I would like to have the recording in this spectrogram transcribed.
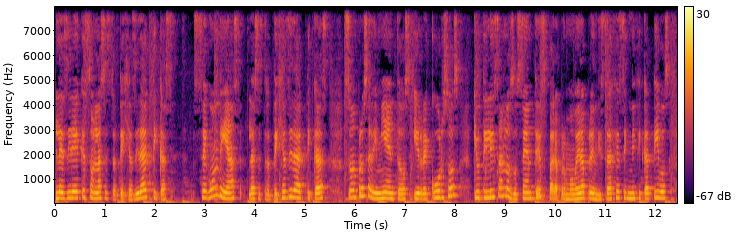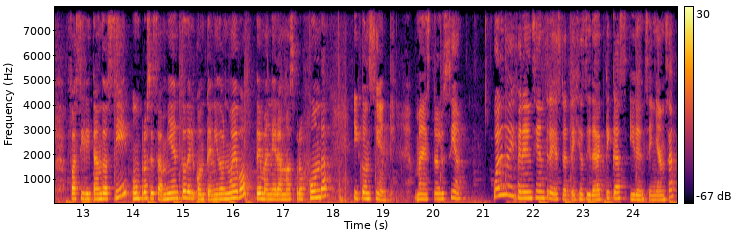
les diré qué son las estrategias didácticas. Según Díaz, las estrategias didácticas son procedimientos y recursos que utilizan los docentes para promover aprendizajes significativos, facilitando así un procesamiento del contenido nuevo de manera más profunda y consciente. Maestra Lucía, ¿cuál es la diferencia entre estrategias didácticas y de enseñanza?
